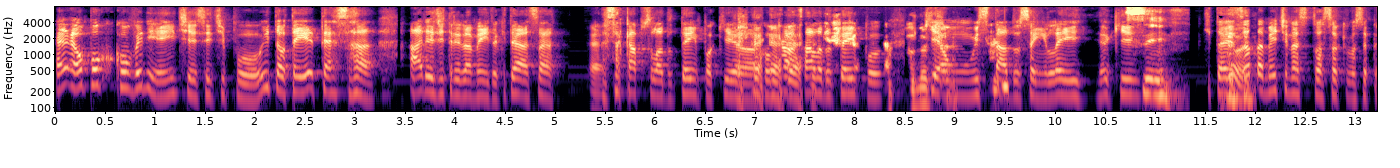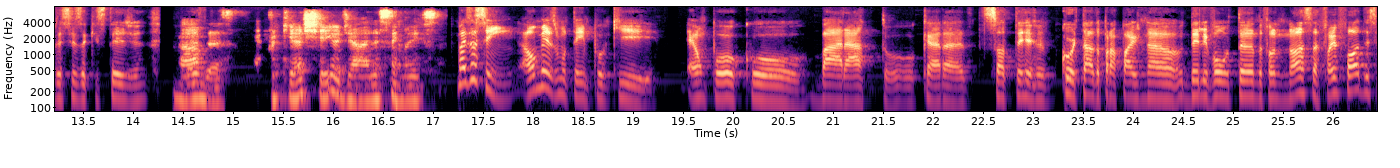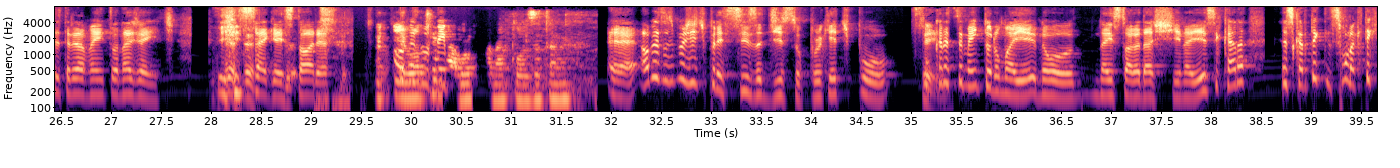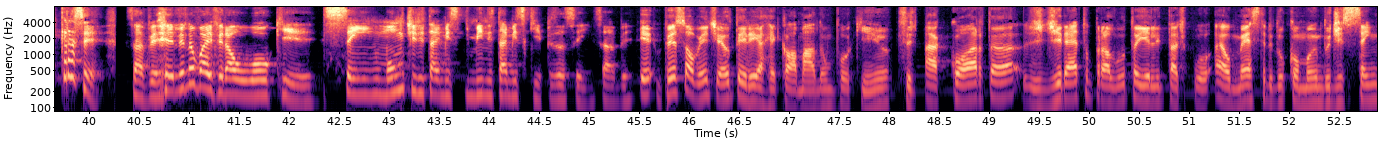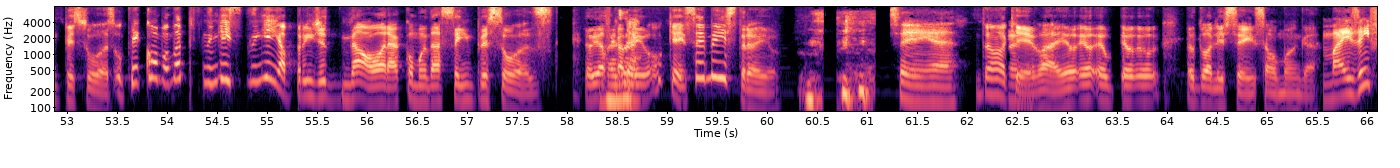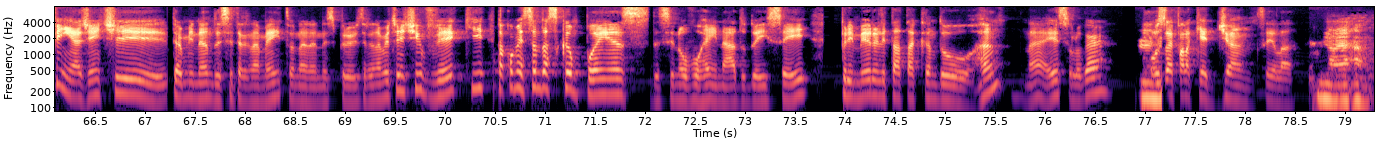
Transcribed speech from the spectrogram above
É, é um pouco conveniente esse tipo. Então, tem, tem essa área de treinamento aqui, tem essa, É. essa cápsula do tempo aqui, que é a sala do tempo, que é um estado sem lei aqui, Sim. que tá exatamente na situação que você precisa que esteja. Ah, Pois é. mas é porque é cheio de áreas sem leis. Mas assim, ao mesmo tempo que é um pouco barato o cara só ter cortado pra página dele voltando, falando, nossa, foi foda esse treinamento, né, gente? E segue a história. E Ao o mesmo outro tempo- na também. É, ao mesmo tempo a gente precisa disso, porque, tipo, Sim. o crescimento numa, no, na história da China, e esse cara, esse cara tem que, esse moleque tem que crescer, sabe? Ele não vai virar o woke sem um monte de time, mini time skips, assim, sabe? Pessoalmente, eu teria reclamado um pouquinho se a corta direto pra luta e ele tá, tipo, é o mestre do comando de 100 pessoas. O que é- ninguém, ninguém aprende na hora a comandar 100 pessoas. Eu ia ficar é. meio, ok, isso é meio estranho. Sim, é. Então, ok, É. vai, eu, eu, eu, eu, eu, eu dou a licença ao mangá. Mas enfim, a gente terminando esse treinamento, né, nesse período de treinamento, a gente vê que tá começando as campanhas desse novo reinado do Eisei. Primeiro ele tá atacando Han, né? Esse o lugar? Ou você vai falar que é Jiang, sei lá. Não é errado.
